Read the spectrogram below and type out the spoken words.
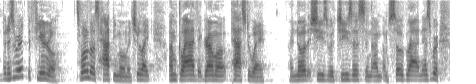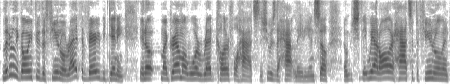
But as we're at the funeral, it's one of those happy moments. You're like, I'm glad that grandma passed away. I know that she's with Jesus, and I'm, I'm so glad. And as we're literally going through the funeral, right at the very beginning, you know, my grandma wore red, colorful hats. She was the hat lady. And so um, she, we had all our hats at the funeral, and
